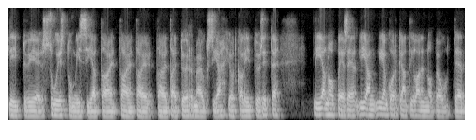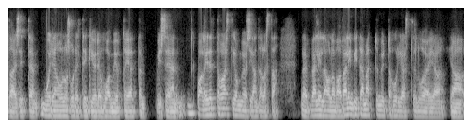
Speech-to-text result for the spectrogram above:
liittyviä suistumisia tai, tai, tai, tai, tai törmäyksiä, jotka liittyy sitten liian nopeeseen, liian, liian korkean tilannenopeuteen tai sitten muiden olosuhdetekijöiden huomiota jättämiseen. Valitettavasti on myös ihan tällaista välillä olevaa välinpitämättömyyttä, hurjastelua ja, ja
